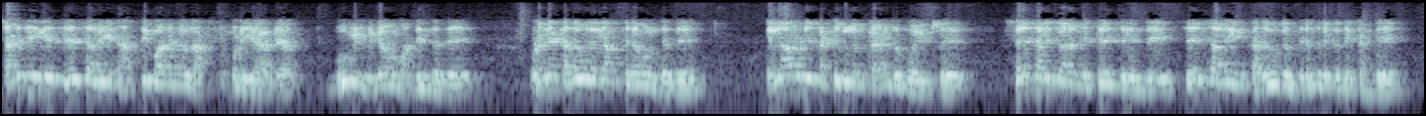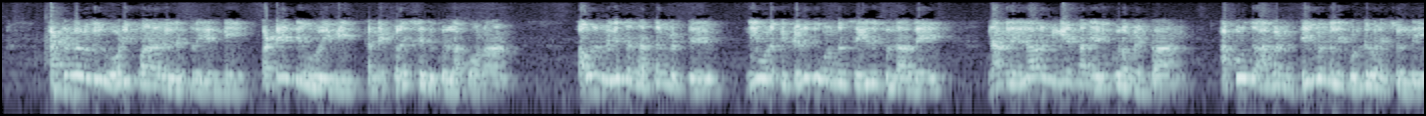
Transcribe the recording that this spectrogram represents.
சடுதியிலே சிறைச்சாலையின் அஸ்திபாரங்கள் அசையும்படியாக பூமி மிகவும் அதிர்ந்தது. உடனே கதவுகள் எல்லாம் திறவுண்டது. எல்லாருடைய கட்டுகளும் கழன்று போயிற்று. சிறைச்சாலைக்காரன் நித்திரை தெரிந்து சிறைச்சாலையின் கதவுகள் திறந்திருப்பதைக் கண்டு கட்டுண்டவர்கள் ஓடிப்பார்கள் என்று எண்ணி பட்டயத்தை உருவி தன்னை கொலை செய்து கொள்ள போனான். பவுல் மிகுந்த சத்தம் விட்டு நீ உனக்கு கெடுது ஒன்றும் செய்து கொள்ளாதே நாங்கள் எல்லாரும் இங்கே தான் இருக்கிறோம் என்றான். அப்பொழுது அவன் தெய்வங்களை கொண்டு வர சொல்லி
